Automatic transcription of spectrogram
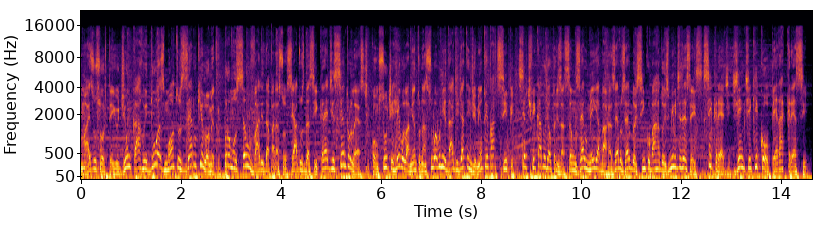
mais o sorteio de um carro e duas motos zero quilômetro. Promoção válida para associados da Sicredi Centro-Leste. Consulte regulamento na sua unidade de atendimento e participe. Certificado de autorização 06/0025/2016. Sicredi, gente que coopera cresce.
